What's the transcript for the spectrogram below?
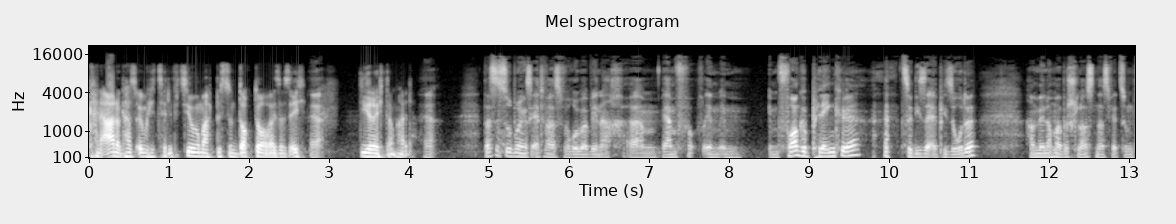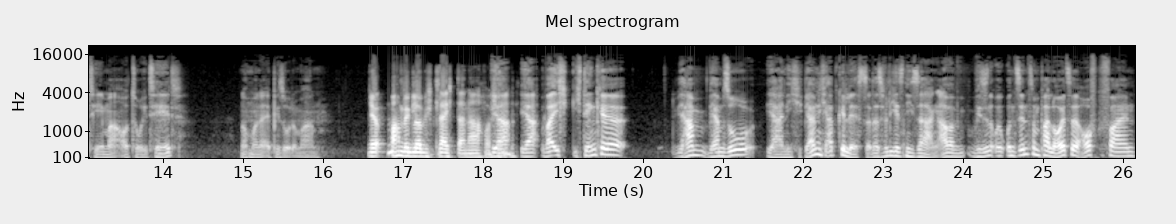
keine Ahnung, hast irgendwelche Zertifizierungen gemacht, bist du ein Doktor, weiß was ich. Ja. Die Richtung halt. Ja. Das ist übrigens etwas, worüber wir nach, ähm, wir haben im, im, im Vorgeplänkel zu dieser Episode, haben wir nochmal beschlossen, dass wir zum Thema Autorität nochmal eine Episode machen. Ja, machen wir, glaube ich, gleich danach wahrscheinlich. Ja, ja, weil ich, ich denke, wir haben, wir haben so, ja, nicht, wir haben nicht abgelästert, das will ich jetzt nicht sagen, aber wir sind, uns sind so ein paar Leute aufgefallen,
